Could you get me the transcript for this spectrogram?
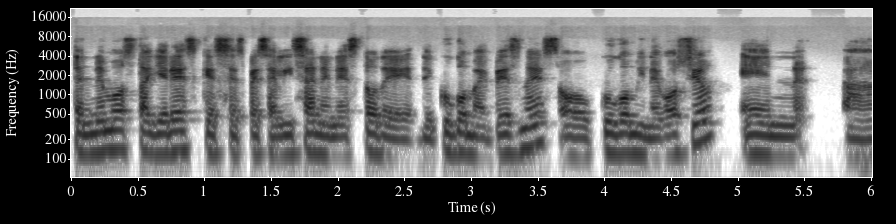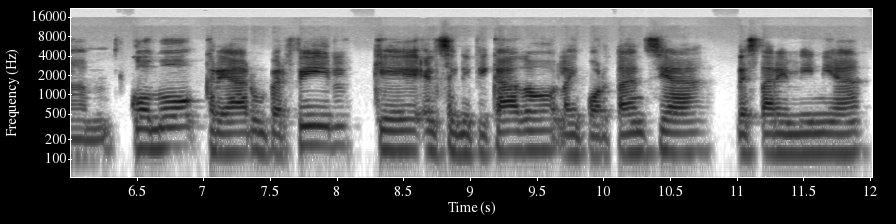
tenemos talleres que se especializan en esto de, Google My Business o Google Mi Negocio, en cómo crear un perfil, qué el significado, la importancia de estar en línea,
